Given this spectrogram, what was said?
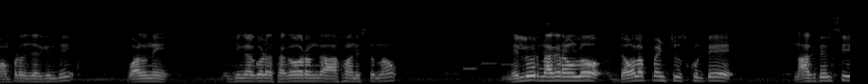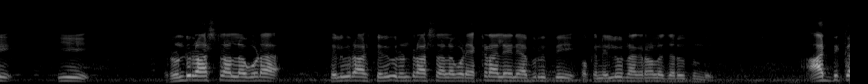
పంపడం జరిగింది. వాళ్ళని నిజంగా కూడా సగౌరవంగా ఆహ్వానిస్తున్నాం. నెల్లూరు నగరంలో డెవలప్మెంట్ చూసుకుంటే నాకు తెలిసి ఈ రెండు రాష్ట్రాల్లో కూడా తెలుగు రాష్ట్ర తెలుగు రెండు రాష్ట్రాల్లో కూడా ఎక్కడా లేని అభివృద్ధి ఒక నెల్లూరు నగరంలో జరుగుతుంది. ఆర్థిక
